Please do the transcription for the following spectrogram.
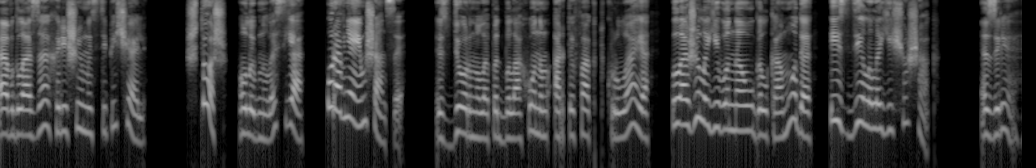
а в глазах решимость и печаль. «Что ж», — улыбнулась я, — «уравняем шансы». Сдернула под балахоном артефакт Крулая, положила его на угол комода и сделала еще шаг. «Зря»,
